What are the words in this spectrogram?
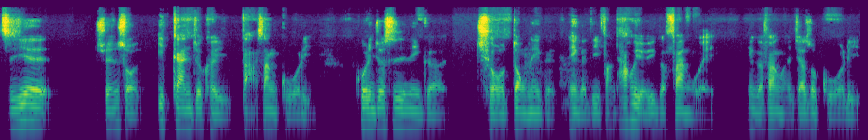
职业选手一杆就可以打上果岭，果岭就是那个球洞那个那个地方，它会有一个范围，那个范围叫做果岭，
